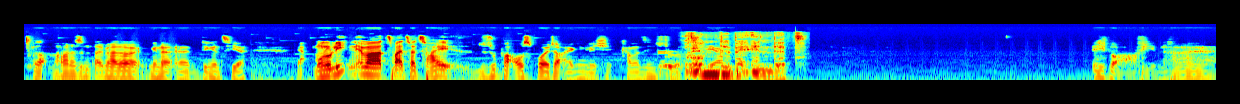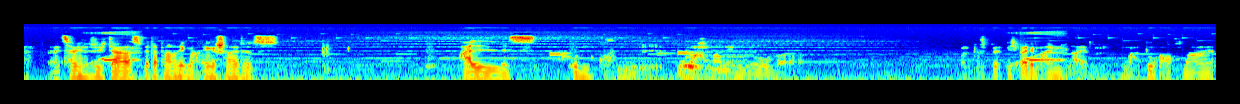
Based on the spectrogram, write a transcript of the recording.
So, machen wir eine Sintballbehalter äh, Dingens hier. Ja, Monolithen immer 222, super Ausbeute eigentlich, kann man sich nicht drüber Runde beendet. Ich brauche auf jeden Fall. Jetzt habe ich natürlich da das Wetterparadigma eingeschaltet. Alles uncool. Mach mal den Rover. Und das wird nicht bei dem einen bleiben. Mach du auch mal.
